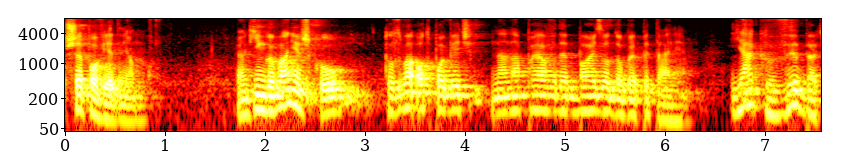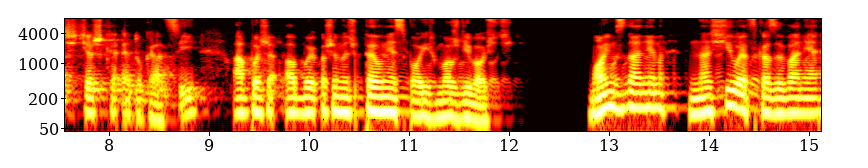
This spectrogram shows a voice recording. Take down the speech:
przepowiednią. Rankingowanie szkół to zła odpowiedź na naprawdę bardzo dobre pytanie. jak wybrać ścieżkę edukacji, aby, aby osiągnąć pełnię swoich możliwości. Moim zdaniem na siłę wskazywanie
